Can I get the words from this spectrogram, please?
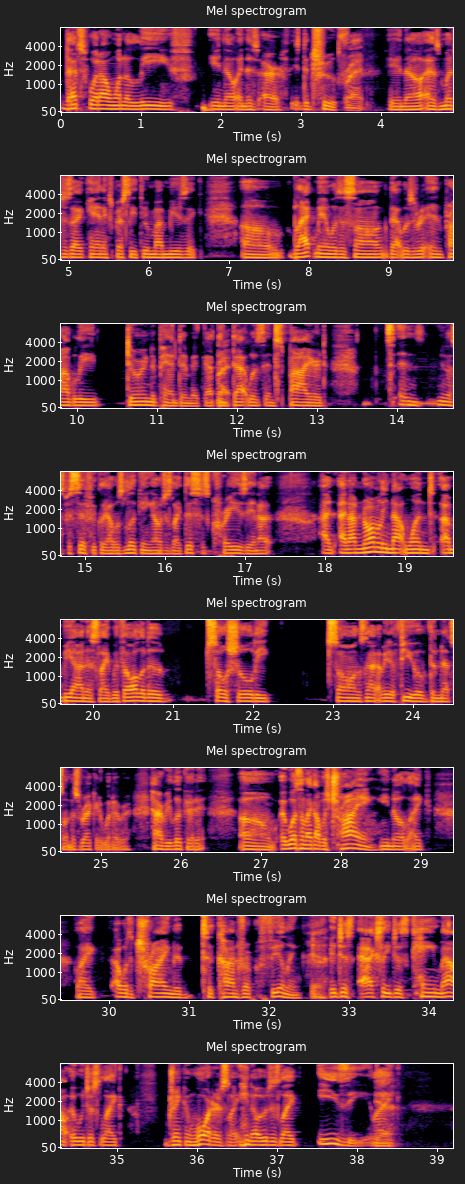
that's what I want to leave, you know, in this earth, the truth. Right. You know, as much as I can, especially through my music. Um, Black Man was a song that was written probably during the pandemic. I think right. that was inspired and you know, specifically, I was looking, I was just like, this is crazy. And I, I and I'm normally not one, to, I'll be honest, like with all of the socially songs, not, I mean, a few of them that's on this record, whatever, however you look at it. Um, it wasn't like I was trying, you know, like, like I was trying to, to conjure up a feeling. Yeah. It just actually just came out. It was just like drinking waters, like, you know, it was just like easy, like, yeah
